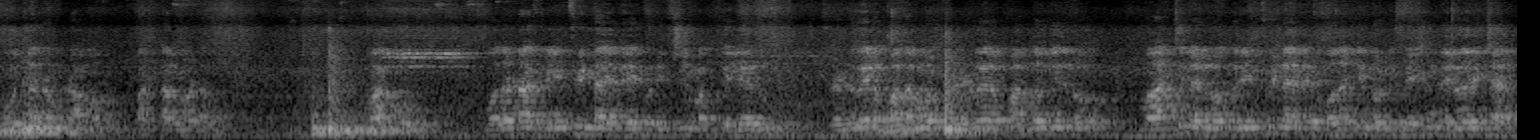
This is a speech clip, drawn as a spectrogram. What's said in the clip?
పూజారం గ్రామం పర్కాల్ మండలం. మాకు మొదట గ్రీన్ఫీల్డ్ హైవే గురించి మాకు తెలియదు. రెండు వేల పదమూడు రెండు వేల పంతొమ్మిదిలో మార్చి నెలలో గ్రీన్ఫీల్డ్ హైవే మొదటి నోటిఫికేషన్ వెలువరించారు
